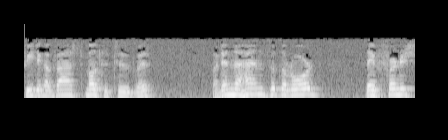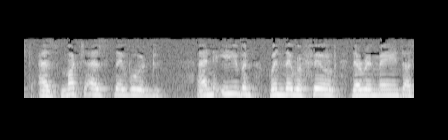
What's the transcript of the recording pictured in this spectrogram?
feeding a vast multitude with, but in the hands of the Lord they furnished as much as they would, and even when they were filled, there remained a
